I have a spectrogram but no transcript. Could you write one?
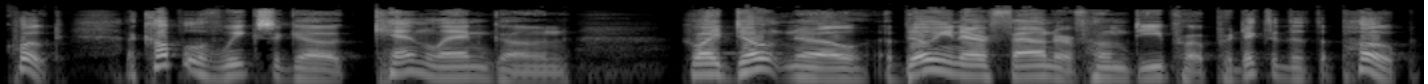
Quote, a couple of weeks ago, Ken Langone, who I don't know, a billionaire founder of Home Depot, predicted that the Pope,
